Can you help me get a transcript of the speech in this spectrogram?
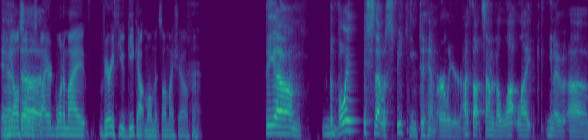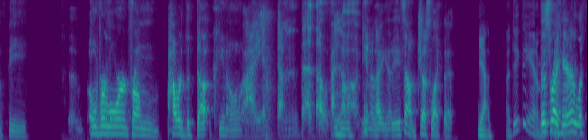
And, he also uh, inspired one of my very few geek out moments on my show. The um the voice that was speaking to him earlier, I thought sounded a lot like you know uh, the Overlord from Howard the Duck. You know, I am the Overlord. You know that you know, he sounded just like that. Yeah. I dig the animation. This right here looks.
